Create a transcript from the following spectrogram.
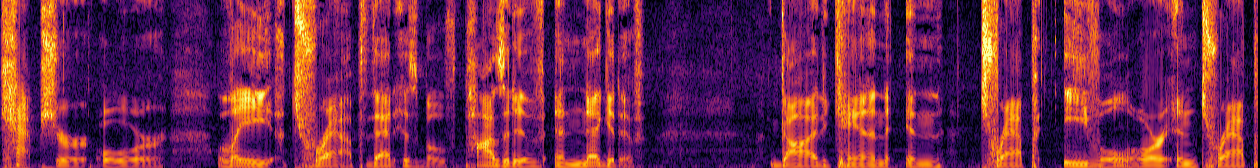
capture, or lay a trap. That is both positive and negative. God can entrap evil or entrap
